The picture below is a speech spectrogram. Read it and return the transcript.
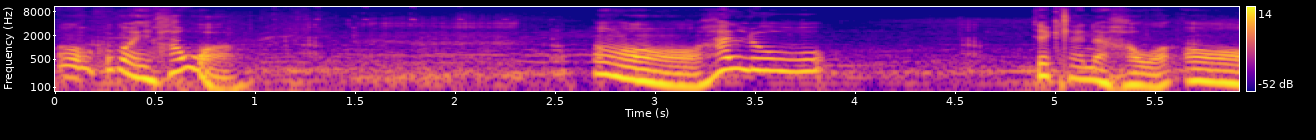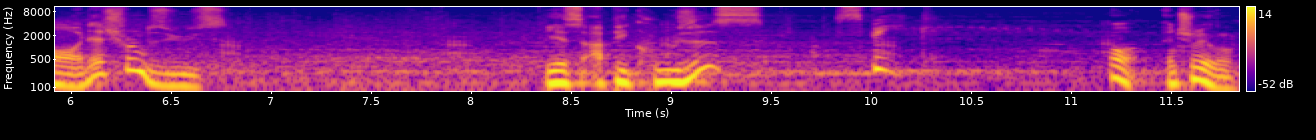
Oh, guck mal, Hauer. Oh, hallo. Der kleine Hauer. Oh, der ist schon süß. Hier ist Apikusis. Speak. Oh, Entschuldigung.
